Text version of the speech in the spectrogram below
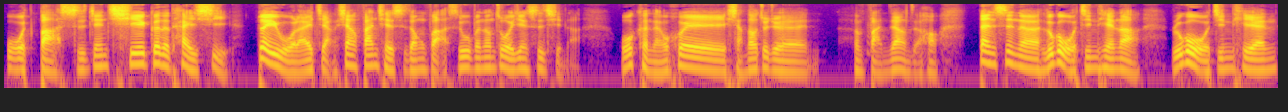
我把时间切割的太细，对于我来讲，像番茄时钟法，十五分钟做一件事情啊，我可能会想到就觉得很烦这样子哈。但是呢，如果我今天啊，如果我今天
